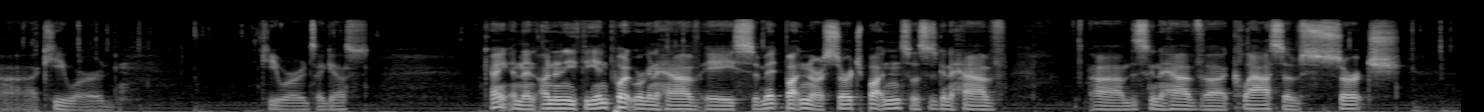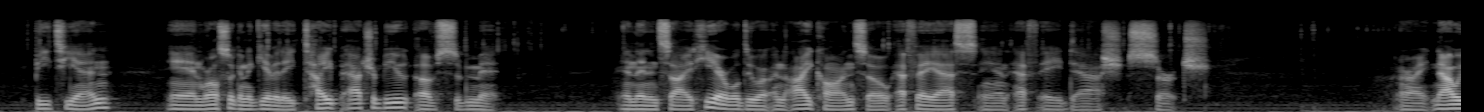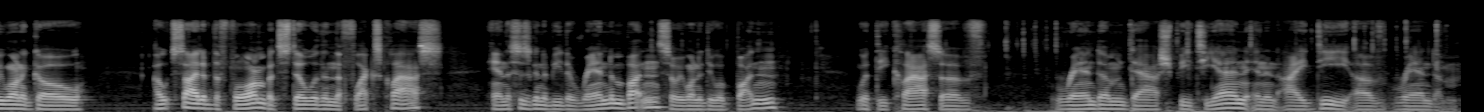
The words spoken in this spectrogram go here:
uh, keyword keywords, I guess. Okay, and then underneath the input, we're going to have a submit button or a search button. So this is going to have um, this is going to have a class of search btn, and we're also going to give it a type attribute of submit and then inside here we'll do a, an icon so FAS and FA dash search. Alright now we want to go outside of the form but still within the flex class. And this is going to be the random button so we want to do a button with the class of random dash btn and an ID of random.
